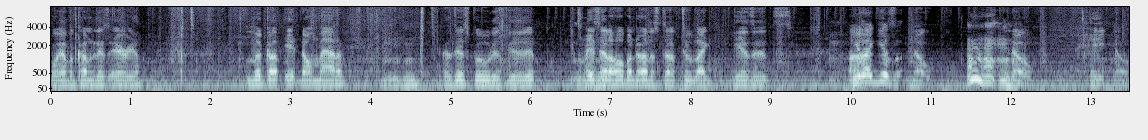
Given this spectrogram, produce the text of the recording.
or ever come to this area, look up It Don't Matter. Mm-hmm. Because this food is good. They said a whole bunch of other stuff too, like gizzards. you uh, like gizzard? No. Mm-mm-mm. No. Heck no.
